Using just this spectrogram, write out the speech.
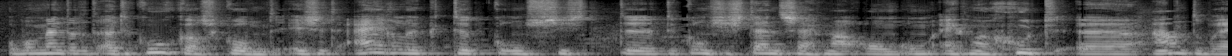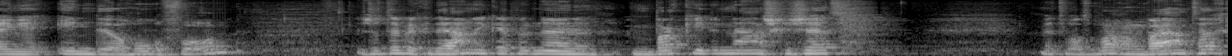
op het moment dat het uit de koelkast komt, is het eigenlijk te, consist te, te consistent zeg maar, om, om echt maar goed uh, aan te brengen in de holle vorm. Dus dat heb ik gedaan. Ik heb een, uh, een bakje ernaast gezet met wat warm water.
